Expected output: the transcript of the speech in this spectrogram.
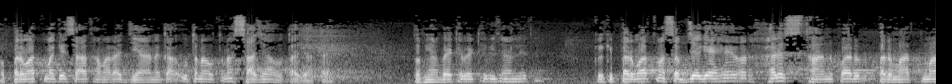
और परमात्मा के साथ हमारा ज्ञान का उतना उतना साझा होता जाता है। तो हम यहाँ बैठे बैठे भी जान लेते हैं, क्योंकि परमात्मा सब जगह है और हर स्थान पर परमात्मा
